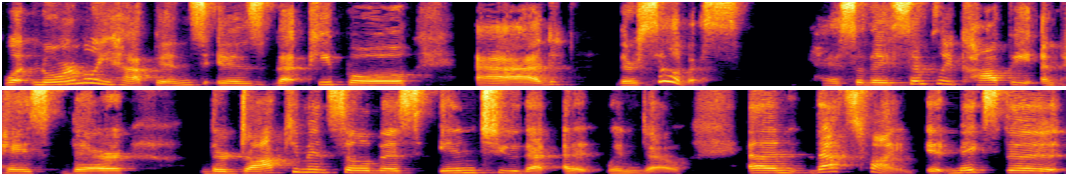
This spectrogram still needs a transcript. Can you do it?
What normally happens is that people add their syllabus. Okay, so they simply copy and paste their their document syllabus into that edit window. And that's fine. It makes the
